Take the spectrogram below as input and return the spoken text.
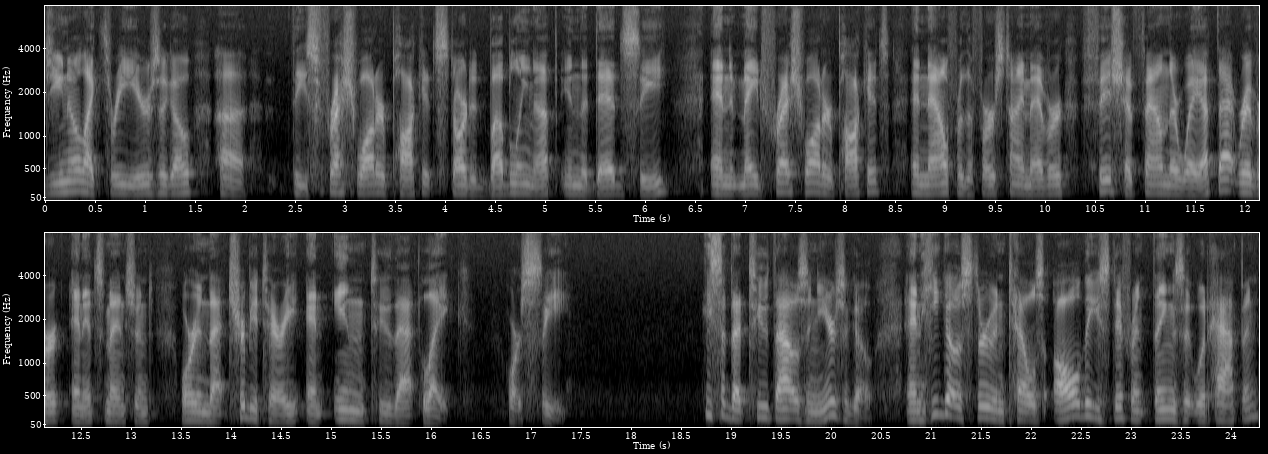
do you know like three years ago uh, these freshwater pockets started bubbling up in the Dead Sea and it made freshwater pockets. And now, for the first time ever, fish have found their way up that river, and it's mentioned, or in that tributary, and into that lake or sea. He said that 2,000 years ago. And he goes through and tells all these different things that would happen.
